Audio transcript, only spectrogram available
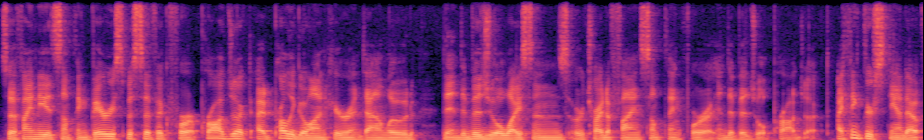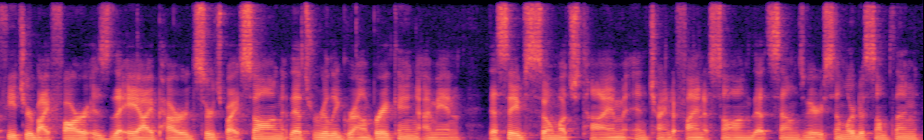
So if I needed something very specific for a project, I'd probably go on here and download the individual license or try to find something for an individual project. I think their standout feature by far is the AI powered search by song. That's really groundbreaking. I mean, that saves so much time in trying to find a song that sounds very similar to something.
